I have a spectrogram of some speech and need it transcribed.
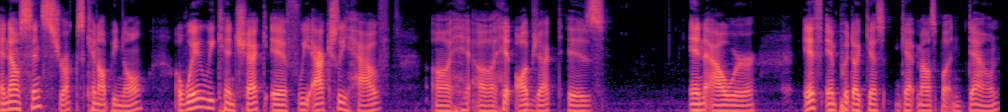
And now since structs cannot be null, a way we can check if we actually have a hit, a hit object is in our if input.get get mouse button down,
